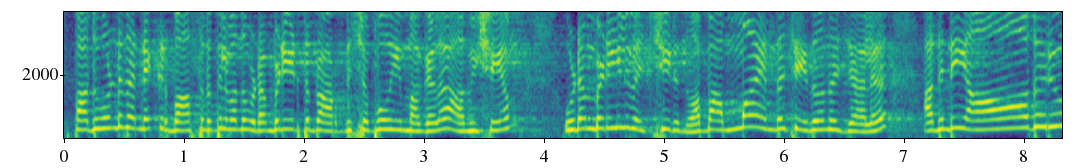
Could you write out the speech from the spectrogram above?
അപ്പം അതുകൊണ്ട് തന്നെ കൃപാസനത്തിൽ വന്ന് ഉടമ്പടി എടുത്ത് പ്രാർത്ഥിച്ചപ്പോൾ ഈ മകൾ ആ വിഷയം ഉടമ്പടിയിൽ വെച്ചിരുന്നു. അപ്പം അമ്മ എന്താ ചെയ്തതെന്ന് വെച്ചാൽ അതിന്റെ യാതൊരു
